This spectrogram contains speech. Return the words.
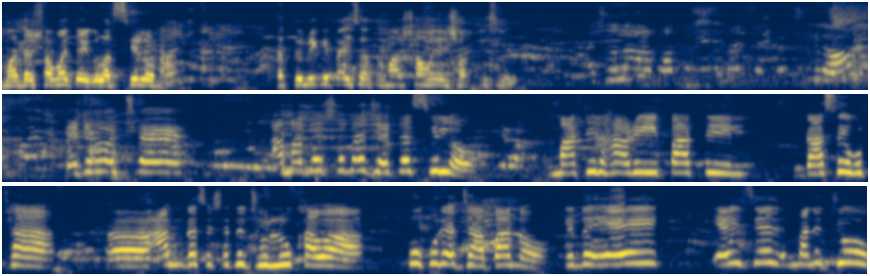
আমাদের সময় তো এগুলো ছিল না। তা তুমি কি পাইছো তোমার সময় সব কিছু আসলে আমাদের সময় যেটা ছিল, এটা হচ্ছে আমাদের সময় যেটা ছিল মাটির হাড়ি পাতিল গাছে উঠা আম গাছের সাথে ঝুলু খাওয়া পুকুরে ঝাপানো। কিন্তু এই এই যে মানে যুগ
